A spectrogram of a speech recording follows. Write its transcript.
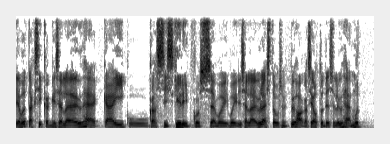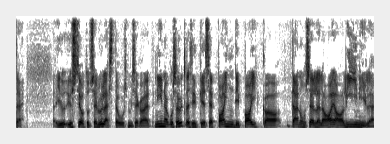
ja võtaks ikkagi selle ühe käigu kas siis kirikusse või, või selle ülestõusmispühaga seotud ja selle ühe mõtte just seotud selle ülestõusmisega, et nii nagu sa ütlesidki, see pandi paika tänu sellele ajaliinile,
